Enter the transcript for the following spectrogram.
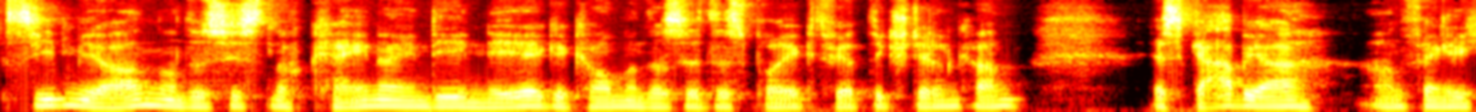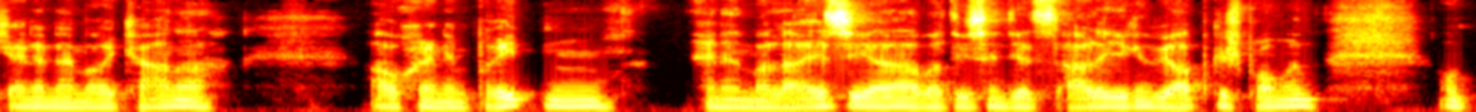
sieben Jahren und es ist noch keiner in die Nähe gekommen, dass er das Projekt fertigstellen kann. Es gab ja anfänglich einen Amerikaner, auch einen Briten, einen Malaysier, aber die sind jetzt alle irgendwie abgesprungen. Und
